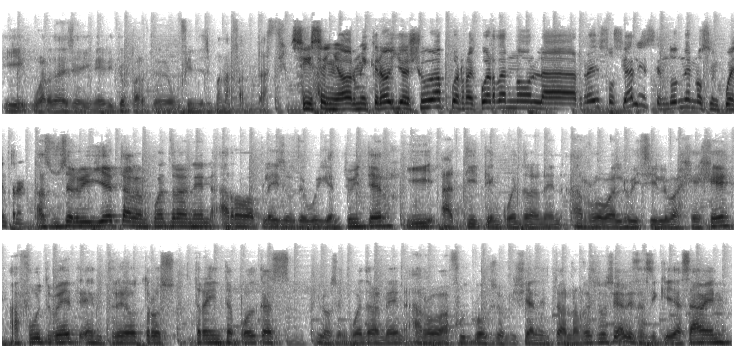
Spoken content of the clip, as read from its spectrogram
y guardar ese dinerito para tener un fin de semana fantástico. Sí, señor, mi creo Joshua, pues recuérdanos las redes sociales en donde nos encuentran. A su servilleta lo encuentran en arroba place of the week en Twitter y a ti te encuentran en arroba Luis Silva GG a Footbet, entre otros 30 podcasts. Los encuentran en arroba Footbox oficial en todas las redes sociales. Así que ya saben,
